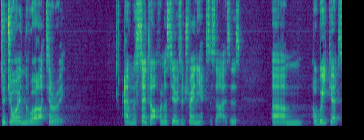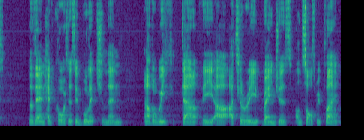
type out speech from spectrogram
to join the Royal Artillery and was sent off on a series of training exercises, um, a week at the then headquarters in Woolwich and then another week down at the uh, artillery ranges on Salisbury Plain.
